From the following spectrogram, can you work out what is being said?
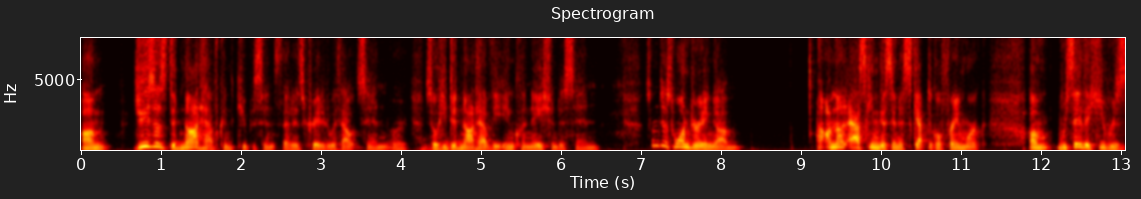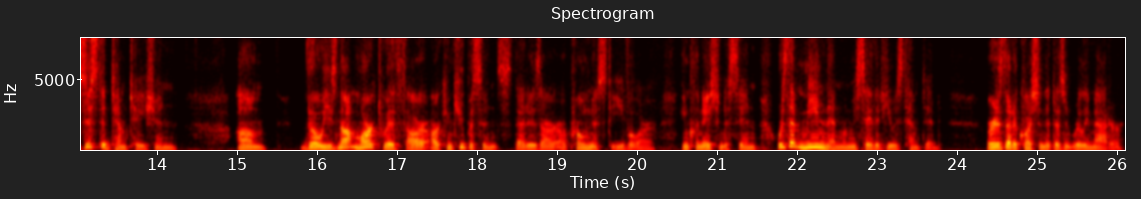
Um, Jesus did not have concupiscence that is created without sin, or so he did not have the inclination to sin. So I'm just wondering. Um, I'm not asking this in a skeptical framework. Um, we say that he resisted temptation, um, though he's not marked with our, our concupiscence, that is our, our proneness to evil, our inclination to sin. What does that mean then when we say that he was tempted? Or is that a question that doesn't really matter?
